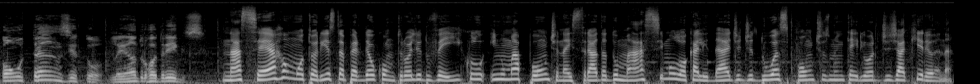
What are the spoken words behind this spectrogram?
com o trânsito. Leandro Rodrigues. Na Serra, um motorista perdeu o controle do veículo em uma ponte na Estrada do Máximo, localidade de Duas Pontes, no interior de Jaquirana.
